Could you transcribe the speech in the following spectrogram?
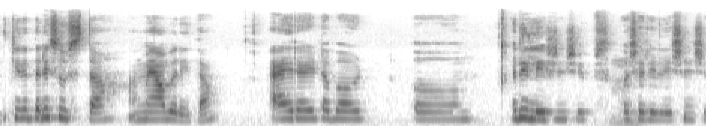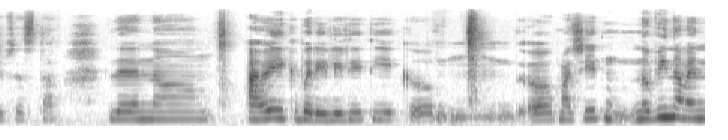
कितें तरी सुचता आनी हांव बरयता. आय रायट अबावट रिलेशनशिप्स कशे रिलेशनशिप्स आसता देन हांवें एक बरयलेली ती एक म्हाजी एक नवीन हांवें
